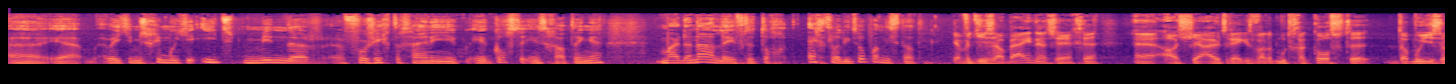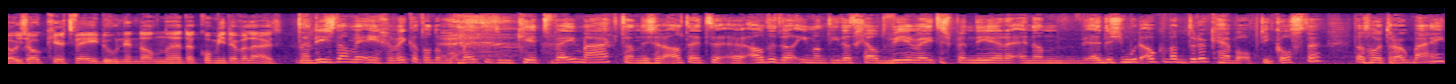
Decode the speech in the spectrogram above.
Uh, ja, weet je, misschien moet je iets minder voorzichtig zijn in je, in je kosteninschattingen. Maar daarna levert het toch echt wel iets op aan die Ja, want je zou bijna zeggen, uh, als je uitrekent wat het moet gaan kosten... dan moet je sowieso keer twee doen en dan, uh, dan kom je er wel uit. Nou, die is dan weer ingewikkeld. Want op het moment dat je een keer twee maakt... dan is er altijd, uh, altijd wel iemand die dat geld weer weet te spenderen. En dan, dus je moet ook wat druk hebben op die kosten. Dat hoort er ook bij.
